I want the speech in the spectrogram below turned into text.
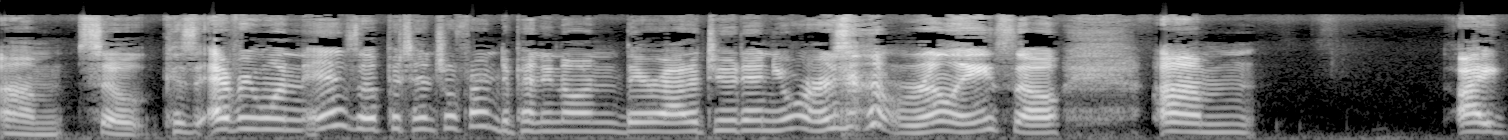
Um, so, because everyone is a potential friend depending on their attitude and yours, really. So, um, I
